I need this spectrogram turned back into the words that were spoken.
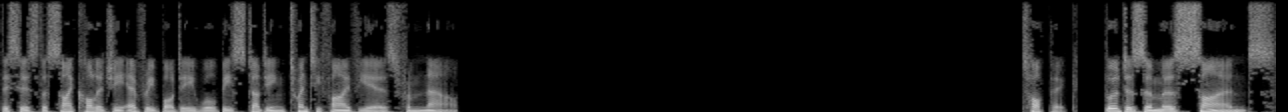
this is the psychology everybody will be studying 25 years from now. Buddhism as science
